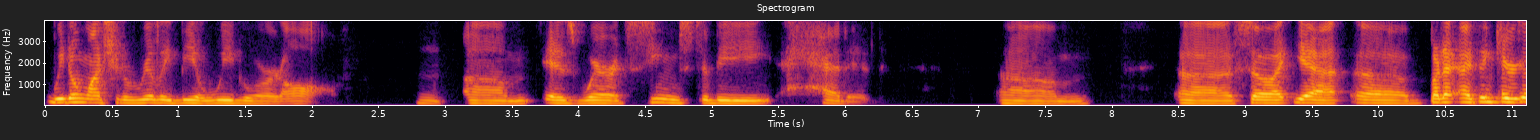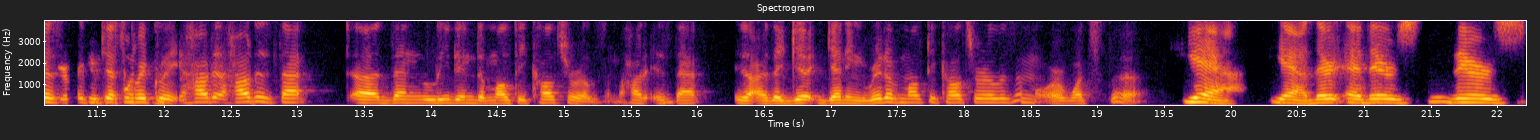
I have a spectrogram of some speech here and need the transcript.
we don't want you to really be a Uyghur at all, hmm. um, is where it seems to be headed. Um, uh, so yeah, uh, but I, I think you're just, you're, just quickly. How do, how does that uh, then lead into multiculturalism? How is that? Are they get, getting rid of multiculturalism, or what's the? Yeah, yeah. There, uh, there's, there's,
